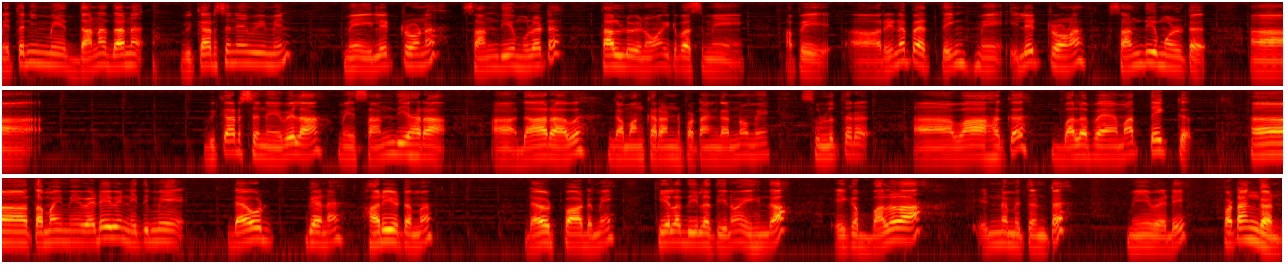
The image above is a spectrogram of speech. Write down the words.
මෙතනින් මේ දන දන විකර්ශනය වීමෙන් මේ ඉලෙක්ට්‍රෝන සන්දිය මුලට තල්ලු වෙනවා. ඉට පස් මේ අපේ රින පැත්තිෙන් මේ ඉලෙක්ට්‍රෝන සන්දිය මුලට විකර්ශනය වෙලා මේ සන්දිය හරා ධාරාව ගමන් කරන්න පටන් ගන්න මේ සුල්ලතර වාහක බලපෑමත් එක්ක. තමයි මේ වැඩේ නිති මේ ඩැවඩ් ගැන හරියටම ඩැවඩ් පාඩමේ කියලා දීලා තියෙනවා එහින්දා ඒක බලලා එන්න මෙතන්ට මේ වැඩේ පටන්ගන්න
